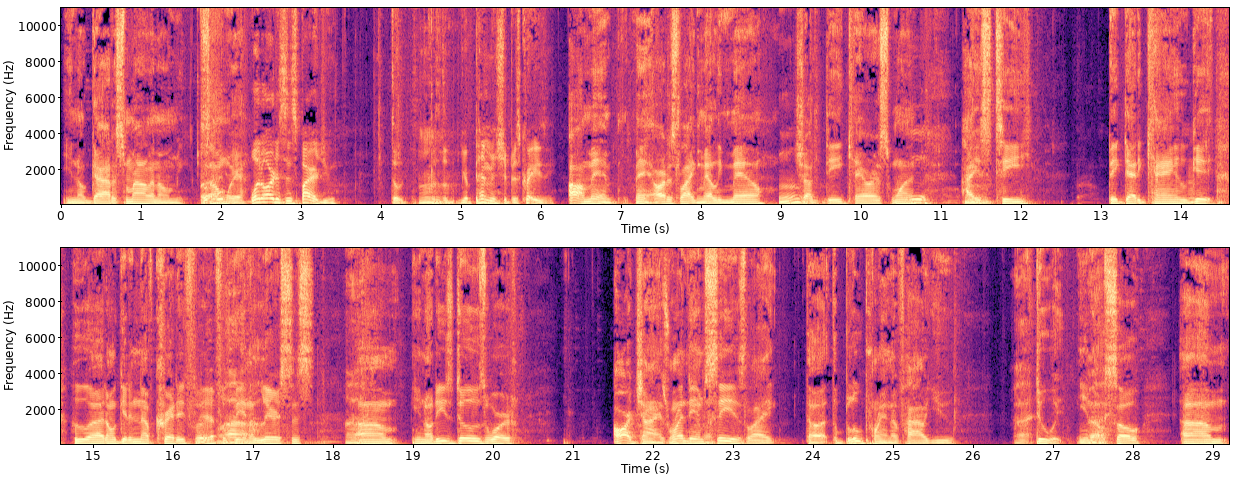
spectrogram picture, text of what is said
you know God is smiling on me somewhere. What artist inspired you? Because your penmanship is crazy. Oh man, man, artists like Melle Mel, Chuck D, KRS One, Ice T, Big Daddy Kane, who get who uh, don't get enough credit for, Yeah. for Wow. being a lyricist. Um, you know, these dudes were are giants. Run DMC is like the the blueprint of how you do it. You know, Right. so um,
